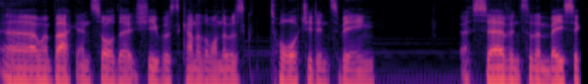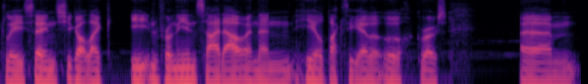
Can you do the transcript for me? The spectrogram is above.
Uh, I went back and saw that she was kind of the one that was tortured into being a servant to them, basically, saying she got like eaten from the inside out and then healed back together. Ugh, gross. Um,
